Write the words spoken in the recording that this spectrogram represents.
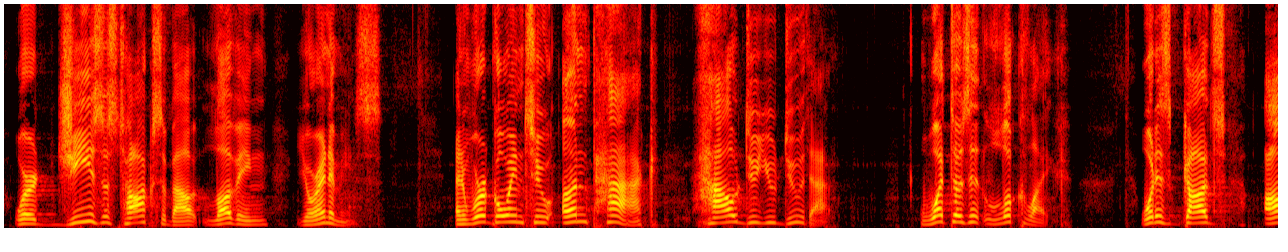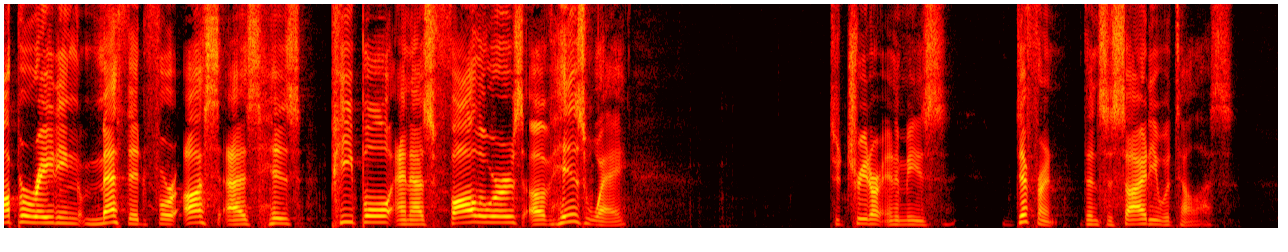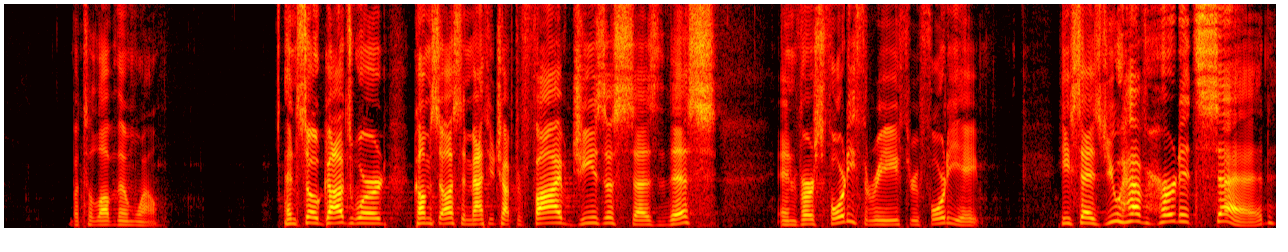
where Jesus talks about loving your enemies. And we're going to unpack how do you do that? What does it look like? What is God's operating method for us as his people and as followers of his way to treat our enemies different than society would tell us, but to love them well. And so God's word comes to us in Matthew chapter 5. Jesus says this in verse 43 through 48. He says, You have heard it said,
